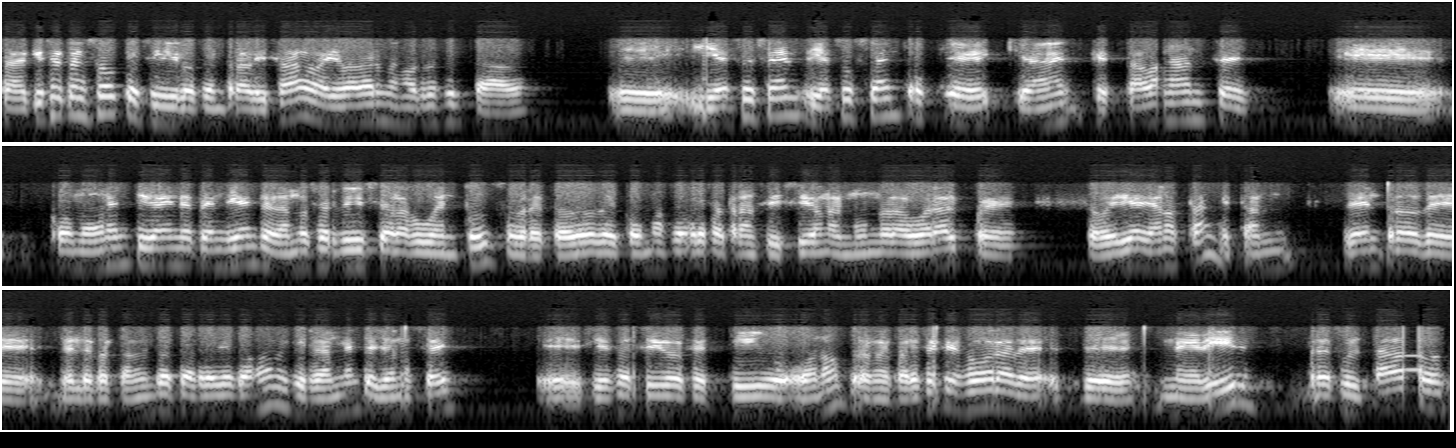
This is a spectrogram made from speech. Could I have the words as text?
O aquí se pensó que si lo centralizaba iba a dar mejor resultado. Eh, y ese y esos centros que, que, estaban antes eh, como una entidad independiente dando servicio a la juventud, sobre todo de cómo hacer esa transición al mundo laboral, pues hoy día ya no están, están dentro de, del Departamento de Desarrollo Económico y realmente yo no sé eh, si eso ha sido efectivo o no, pero me parece que es hora de, medir resultados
